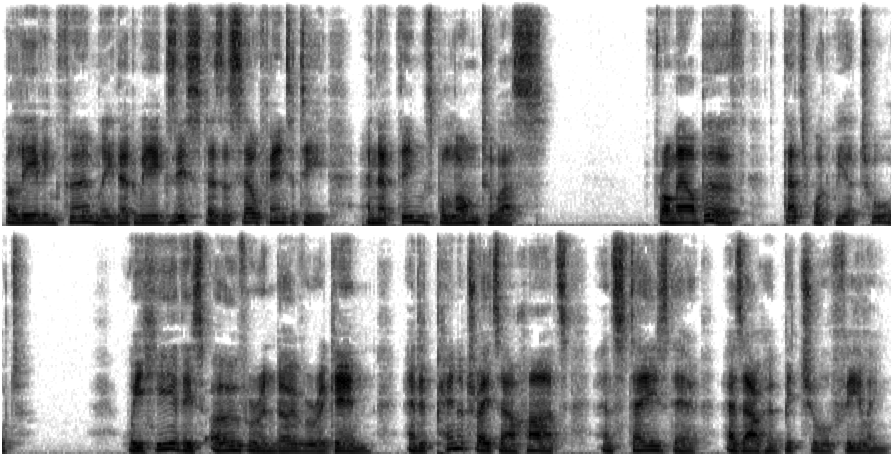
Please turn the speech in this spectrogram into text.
believing firmly that we exist as a self entity and that things belong to us. From our birth, that's what we are taught. We hear this over and over again, and it penetrates our hearts and stays there as our habitual feeling.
